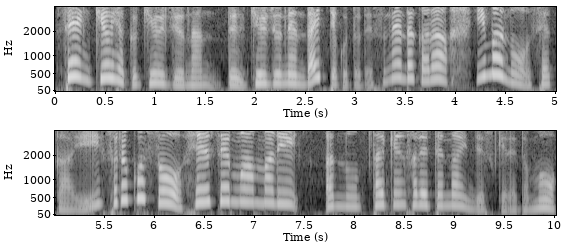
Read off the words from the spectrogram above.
1990なんて、90年代ってことですね。だから、今の世界、それこそ平成もあんまりあの、体験されてないんですけれども、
